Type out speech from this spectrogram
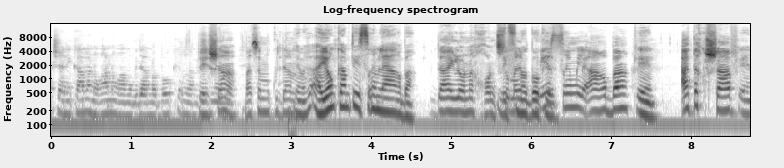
כשאני קמה נורא נורא מוקדם בבוקר למשמרת. בשעה, מה זה מוקדם? למש- היום קמתי 20 לארבע, די, לא נכון. זאת לפנות אומרת, בוקר. מ-24 כן, עד עכשיו כן.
